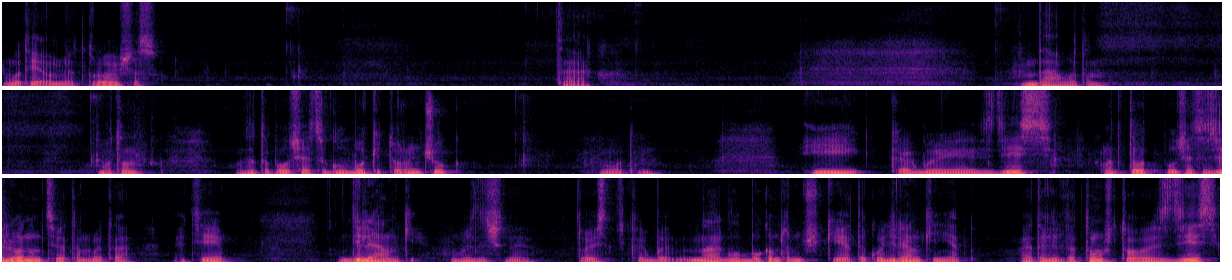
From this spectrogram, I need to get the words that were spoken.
вот я вам открою сейчас. Так. Да, вот он. Вот он. Вот это получается глубокий Турунчук. Вот он. И как бы здесь вот это вот получается зеленым цветом, это эти делянки вызначенные. То есть как бы на глубоком Турунчуке такой делянки нет. Это говорит о том, что здесь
